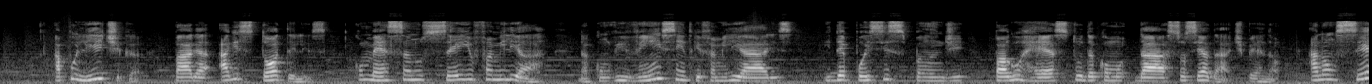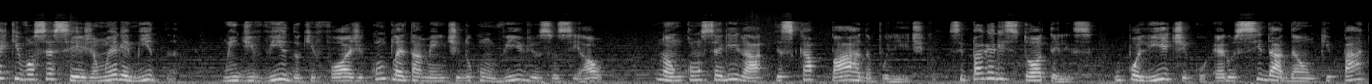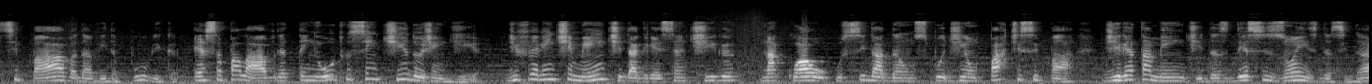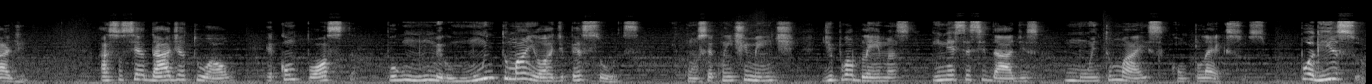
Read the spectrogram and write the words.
A política para Aristóteles, começa no seio familiar, na convivência entre familiares e depois se expande para o resto da, da sociedade. Perdão. A não ser que você seja um eremita, um indivíduo que foge completamente do convívio social, não conseguirá escapar da política. Se para Aristóteles o político era o cidadão que participava da vida pública, essa palavra tem outro sentido hoje em dia. Diferentemente da Grécia Antiga, na qual os cidadãos podiam participar diretamente das decisões da cidade, a sociedade atual é composta por um número muito maior de pessoas e, consequentemente, de problemas e necessidades muito mais complexos. Por isso,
